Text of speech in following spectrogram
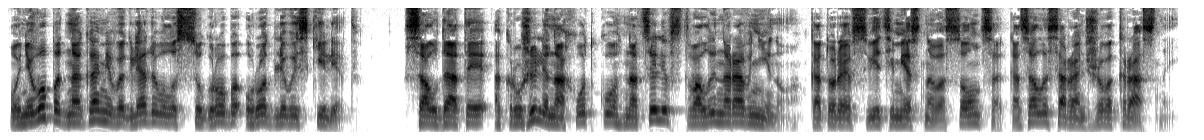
У него под ногами выглядывал из сугроба уродливый скелет. Солдаты окружили находку, нацелив стволы на равнину, которая в свете местного солнца казалась оранжево-красной.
